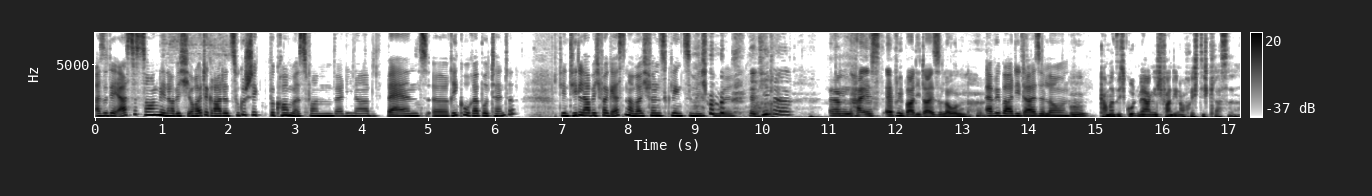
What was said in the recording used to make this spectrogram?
Also der erste Song, den habe ich heute gerade zugeschickt bekommen, ist von Berliner Band äh, Rico Repotente. Den Titel habe ich vergessen, aber ich finde, es klingt ziemlich cool. Der Titel ähm, heißt Everybody Dies Alone. Everybody Dies Alone. Kann man sich gut merken, ich fand ihn auch richtig klasse.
